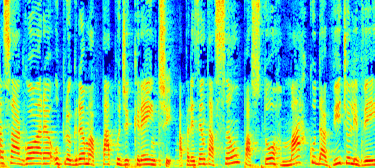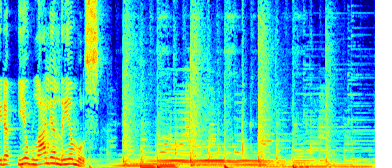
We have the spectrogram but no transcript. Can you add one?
Começa agora o programa Papo de Crente. Apresentação: Pastor Marco David Oliveira e Eulália Lemos.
